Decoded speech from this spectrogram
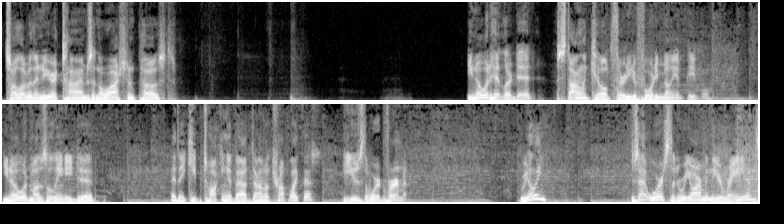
It's all over the New York Times and the Washington Post. You know what Hitler did? Stalin killed 30 to 40 million people. You know what Mussolini did? And they keep talking about Donald Trump like this? He used the word vermin. Really? Is that worse than rearming the Iranians?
